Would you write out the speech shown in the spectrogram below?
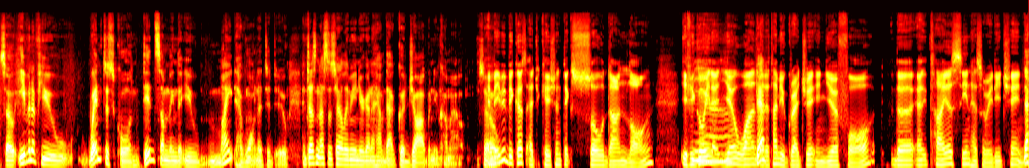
So even if you went to school and did something that you might have wanted to do, it doesn't necessarily mean you're going to have that good job when you come out. So And maybe because education takes so darn long, if you go in at year one, Yeah. by the time you graduate in year four, the entire scene has already changed. Yeah,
